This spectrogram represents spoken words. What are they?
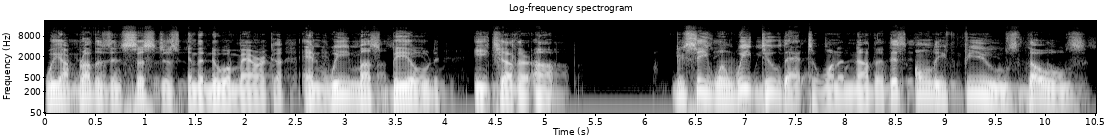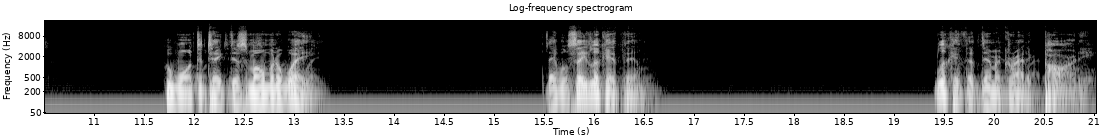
We are brothers and sisters in the new America, and we must build each other up. You see, when we do that to one another, this only fuels those who want to take this moment away. They will say, Look at them. Look at the Democratic Party.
